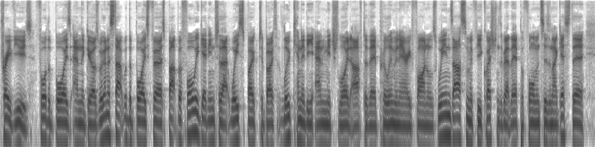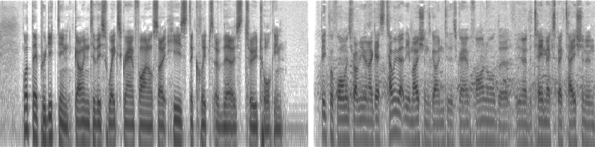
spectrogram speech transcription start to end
previews for the boys and the girls. We're going to start with the boys first, but before we get into that, we spoke to both Luke Kennedy and Mitch Lloyd after their preliminary finals wins, asked them a few questions about their performances, and I guess their what they're predicting going into this week's grand final. So here's the clips of those two talking big performance from you, and I guess tell me about the emotions going into this grand final, the you know the team expectation, and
